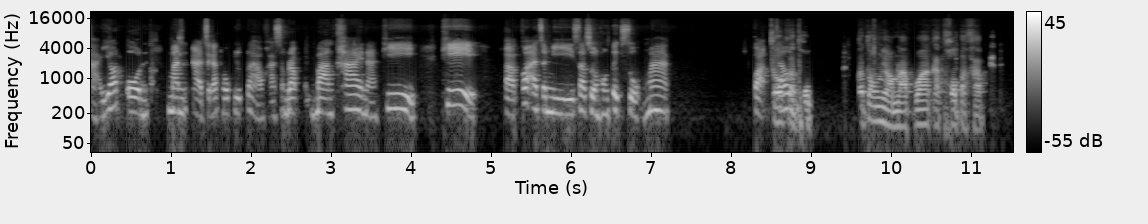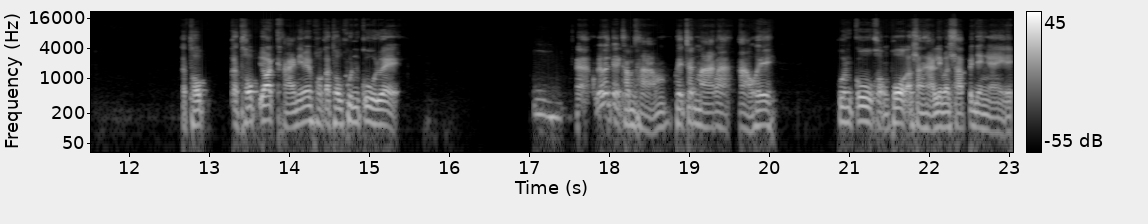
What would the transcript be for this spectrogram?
ขายยอดโอน มันอาจจะกระทบหรือเปล่าคะสำหรับบางค่ายนะที่ที่ ก็อาจจะมีสัดส่วนของตึกสูงมาก กว่าก็เจ้ากระทบ ก็ต้องยอมรับว่ากระทบอะครับ กระทบกระทบยอดขายนี่ไม่พอกระทบหุ้นกู้ด้วยอืมอะก็ต้องเกิดคำถาม question mark ละอ้าวเฮ้ยหุ้นกู้ของพวกอสังหาริมทรัพย์เป็นยังไงอะไร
